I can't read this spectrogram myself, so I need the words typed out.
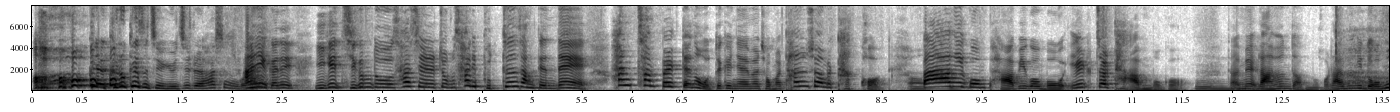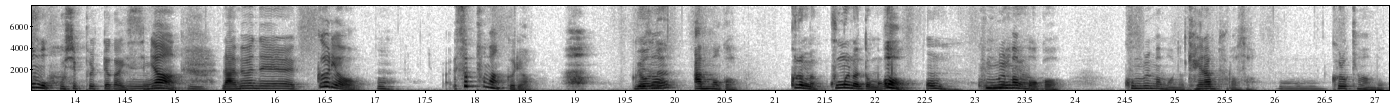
그냥 그렇게 해서 지금 유지를 하시는 거예요? 아니, 그러니까 이게 지금도 사실 좀 살이 붙은 상태인데 한참 뺄 때는 어떻게 했냐면 정말 탄수화물 다 컷. 어. 빵이건 밥이건 뭐 일절 다 안 먹어. 음. 그다음에 라면도 안 먹어. 라면이 너무 먹고 싶을 때가 있으면 음. 라면을 끓여. 어. 스프만 끓여. 면은? 안 먹어. 그러면 국물만 또 먹어? 어, 어. 국물만. 먹어. 국물만 먹는 거. 계란 풀어서. 어. 그렇게만 먹어.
